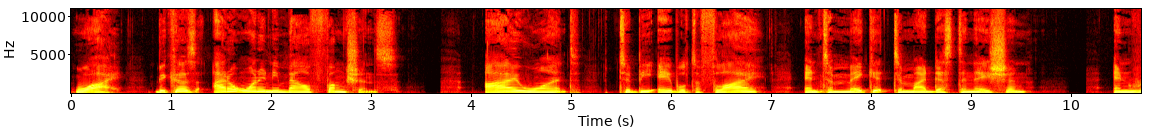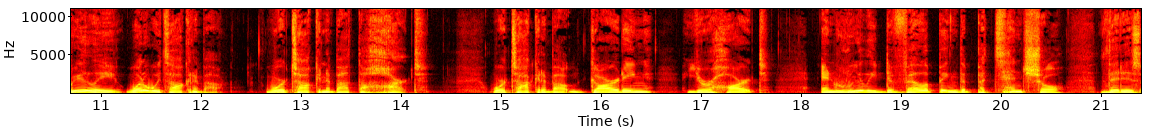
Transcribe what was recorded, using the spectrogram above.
Why? Because I don't want any malfunctions. I want to be able to fly and to make it to my destination. And really, what are we talking about? We're talking about the heart. We're talking about guarding your heart and really developing the potential that is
